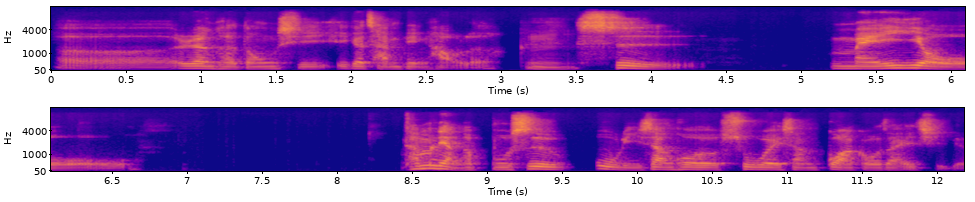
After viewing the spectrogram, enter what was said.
呃任何东西，一个产品好了，嗯，是没有，他们两个不是物理上或数位上挂钩在一起的，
